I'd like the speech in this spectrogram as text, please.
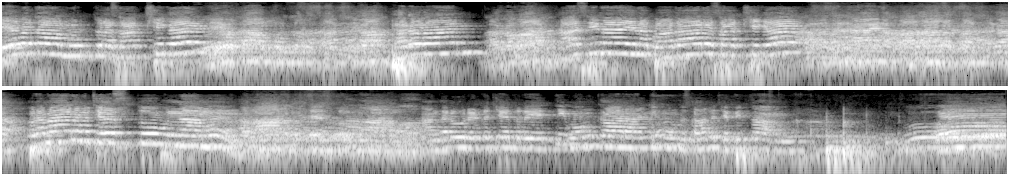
దేవతామూర్తుల సాక్షిగా భగవాన్ చేతులు ఎత్తి ఓంకారాన్ని మూడు సార్లు జపిద్దాం. ఓ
